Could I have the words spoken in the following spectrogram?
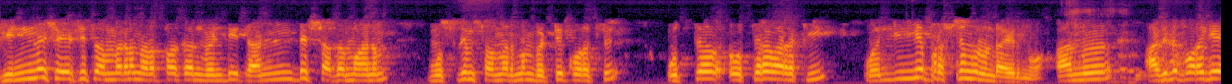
ഭിന്നശേഷി സംവരണം നടപ്പാക്കാൻ വേണ്ടി രണ്ട് ശതമാനം മുസ്ലിം സംവരണം വെട്ടിക്കുറച്ച് ഉത്തര ഉത്തരവിറക്കി വലിയ പ്രശ്നങ്ങളുണ്ടായിരുന്നു. അന്ന് അതിന് പുറകെ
